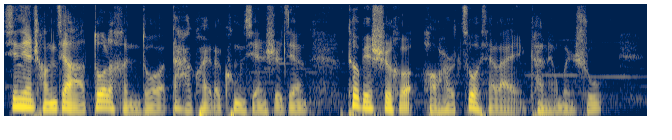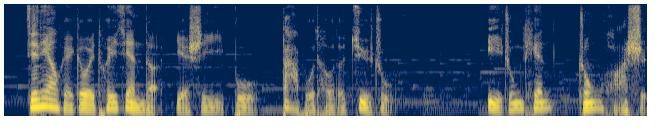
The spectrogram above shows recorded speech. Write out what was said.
新年长假多了很多大块的空闲时间，特别适合好好坐下来看两本书。今天要给各位推荐的也是一部大部头的巨著《易中天中华史》。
